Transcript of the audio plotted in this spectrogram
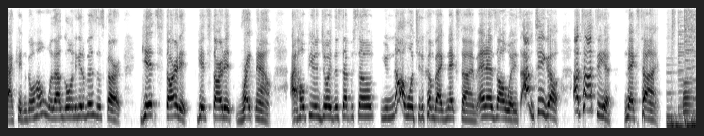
I couldn't go home without going to get a business card. Get started. Get started right now. I hope you enjoyed this episode. You know, I want you to come back next time. And as always, I'm Tigo. I'll talk to you next time. Bye.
